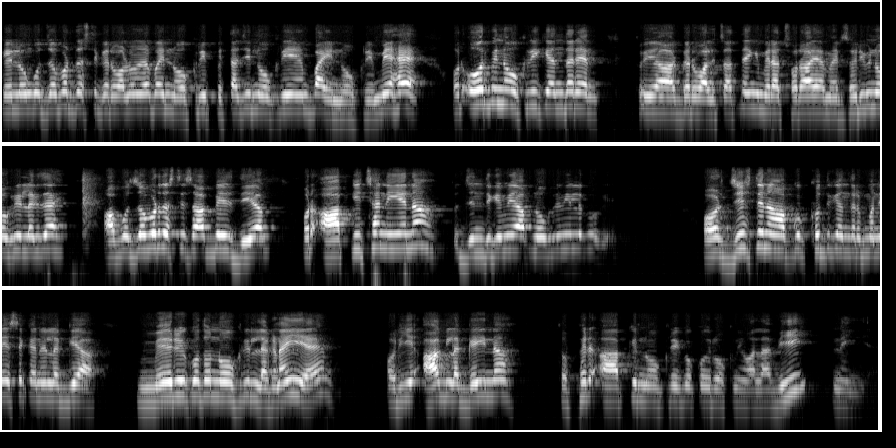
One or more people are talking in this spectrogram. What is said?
कई लोगों को ज़बरदस्ती घर वालों ने भाई नौकरी, पिताजी नौकरी है, भाई नौकरी में है, और और भी नौकरी के अंदर है। तो यार घर वाले चाहते हैं कि मेरा छोरा या मेरी छोरी भी नौकरी लग जाए। आपको ज़बरदस्ती साहब भेज दिया, और आपकी इच्छा नहीं है ना तो ज़िंदगी में आप नौकरी नहीं लगोगे। और जिस दिन आपको खुद के अंदर मन से कहने लग गया, मेरे को तो नौकरी लगना ही है, और ये आग लग गई ना तो फिर आपकी नौकरी को कोई रोकने वाला भी नहीं है।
